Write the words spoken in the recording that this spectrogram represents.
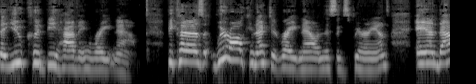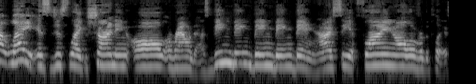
that you could be having right now because we're all connected right now in this experience. And that light is just like shining all around us. Bing, bing, bing, bing, bing. I see it flying all over the place.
